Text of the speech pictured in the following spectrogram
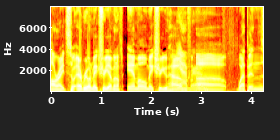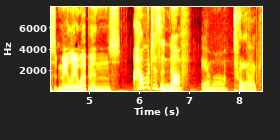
All right, so everyone, make sure you have enough ammo. Make sure you have bro. uh, weapons, melee weapons. How much is enough ammo? Cool. Back.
